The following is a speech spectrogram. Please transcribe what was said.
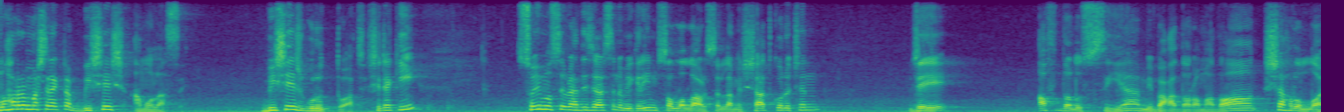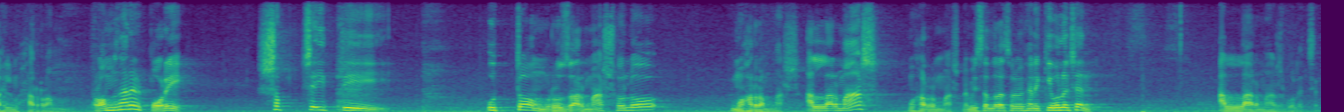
মহরম মাসের একটা বিশেষ আমল আছে, বিশেষ গুরুত্ব আছে। সেটা কি? সহি মুসলিম হাদিসে আসছে, নবী করিম সাল্লাহ সাল্লাম ইরশাদ করেছেন যে আফদলুসিয়ামি বাদ রমাদান শাহরুল্লাহিল মুহাররম। রমজানের পরে সবচাইতে উত্তম রোজার মাস হলো মুহররম মাস। আল্লাহর মাস, মুহররম মাস। নবী সাল্লাহ সাল্লাম এখানে কি বলেছেন? আল্লাহর মাস বলেছেন।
